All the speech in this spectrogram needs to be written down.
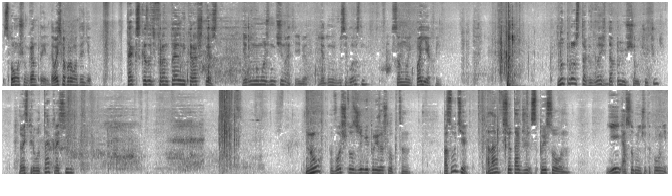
С помощью гантель. Давайте попробуем это сделать. Так сказать, фронтальный краш-тест. Я думаю, можем начинать, ребят. Я думаю, вы согласны со мной? Поехали. Ну, просто так, знаешь, доплющил чуть-чуть. Давайте теперь вот так, красиво. Ну, вот что с Жигой произошло, пацаны. По сути, она все так же спрессована. Ей особо ничего такого нет.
